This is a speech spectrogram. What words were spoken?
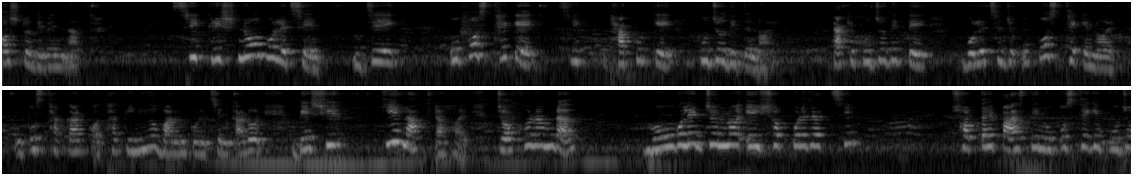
কষ্ট দেবেন না। শ্রীকৃষ্ণও বলেছেন যে উপোস থেকে শ্রী ঠাকুরকে পুজো দিতে নয়। তাকে পুজো দিতে বলেছেন যে উপোস থেকে নয়, উপোস থাকার কথা তিনিও বারণ করেছেন। কারণ বেশি কী লাভটা হয়? যখন আমরা মঙ্গলের জন্য এই সব করে যাচ্ছি, সপ্তাহে পাঁচ দিন উপোস থেকে পুজো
